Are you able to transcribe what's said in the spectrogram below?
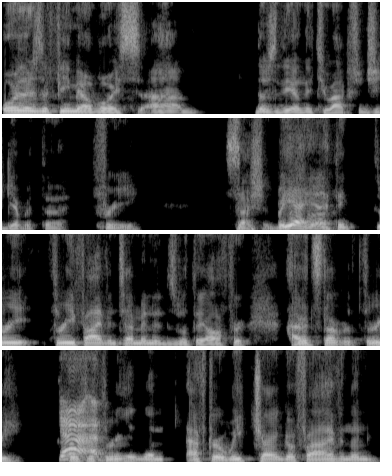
or there's a female voice. Um, those are the only two options you get with the free session. But yeah, I think three, three, five, and ten minutes is what they offer. I would start with three. Yeah, go for three, and then after a week, try and go five, and then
